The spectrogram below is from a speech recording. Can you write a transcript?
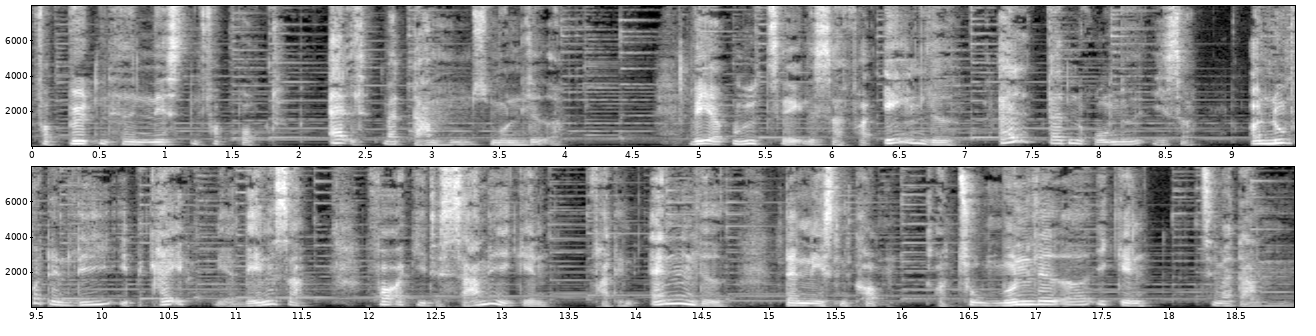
For bøtten havde næsten forbrugt alt madammens mundleder. Ved at udtale sig fra en led, alt hvad den rummede i sig. Og nu var den lige i begreb med at vende sig, for at give det samme igen fra den anden led, da næsten kom, og tog mundlæderet igen til madammen.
